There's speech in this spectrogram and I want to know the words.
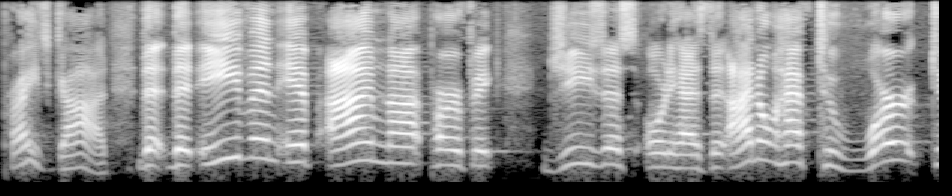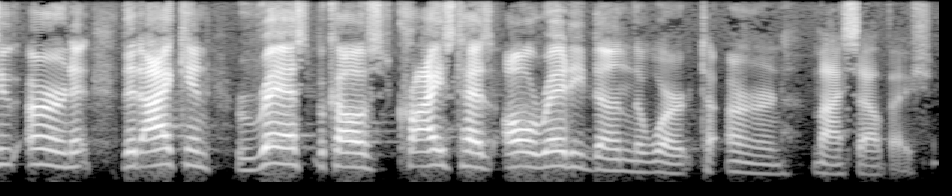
Praise God. That, that even if I'm not perfect, Jesus already has that. I don't have to work to earn it, that I can rest because Christ has already done the work to earn my salvation.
